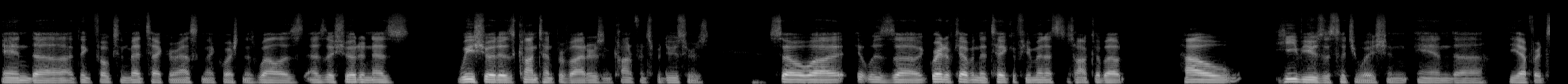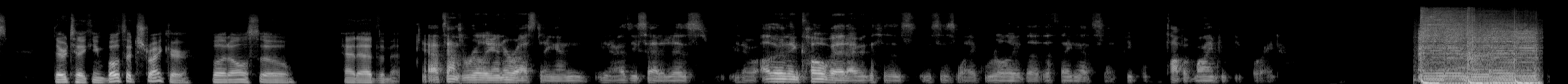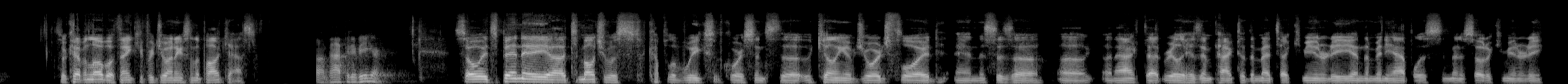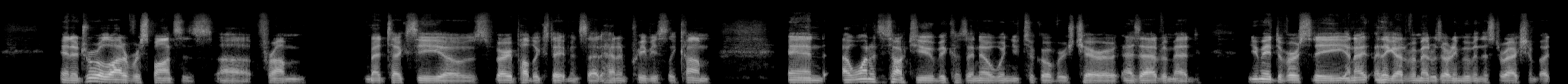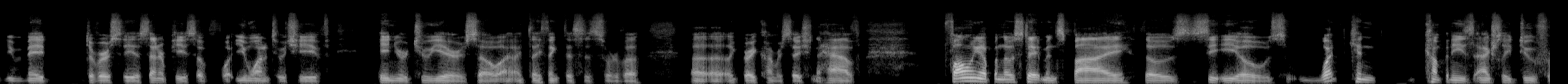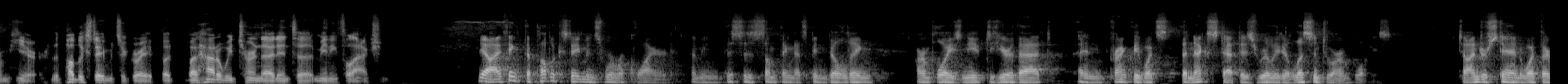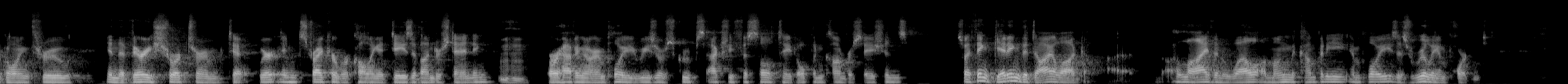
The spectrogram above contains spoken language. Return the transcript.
And uh, I think folks in medtech are asking that question as well as, as they should and as we should as content providers and conference producers. So uh, it was uh, great of Kevin to take a few minutes to talk about how he views the situation and uh, the efforts they're taking, both at Stryker but also at AdvaMed. Yeah, that sounds really interesting. And you know, as you said, it is you know, other than COVID, I mean, this is this is like really the the thing that's like people top of mind for people right now. So, Kevin Lobo, thank you for joining us on the podcast. I'm happy to be here. So it's been a uh, tumultuous couple of weeks, of course, since the, the killing of George Floyd, and this is a, a, an act that really has impacted the medtech community and the Minneapolis and Minnesota community, and it drew a lot of responses uh, from medtech CEOs, very public statements that hadn't previously come. And I wanted to talk to you because I know when you took over as chair as AdvaMed, you made diversity, and I, I think AdvaMed was already moving this direction, but you made diversity a centerpiece of what you wanted to achieve in your two years. So I, I think this is sort of a, a, a great conversation to have. Following up on those statements by those CEOs, what can companies actually do from here? The public statements are great, but but how do we turn that into meaningful action? Yeah, I think the public statements were required. I mean, this is something that's been building. Our employees needed to hear that. And frankly, what's the next step is really to listen to our employees, to understand what they're going through in the very short term. To, we're in Stryker, we're calling it days of understanding. Mm-hmm. We're having our employee resource groups actually facilitate open conversations. So I think getting the dialogue alive and well among the company employees is really important.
